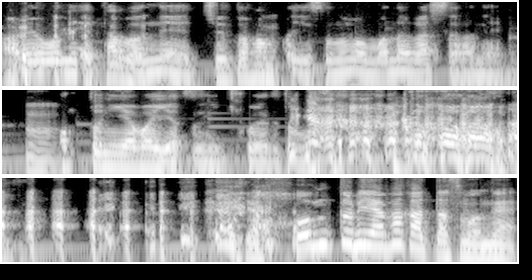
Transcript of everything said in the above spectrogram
あれをね、多分ね、中途半端にそのまま流したらね、うん。本当にやばいやつに聞こえると思う。いや、本当にやばかったっすもんね。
